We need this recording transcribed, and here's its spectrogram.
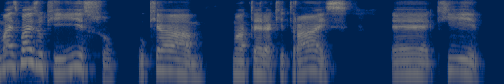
mas mais do que isso, o que a matéria aqui traz é, que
